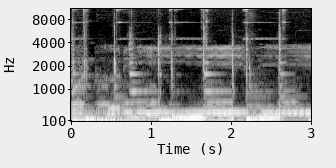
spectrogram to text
जाता पंढरी या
